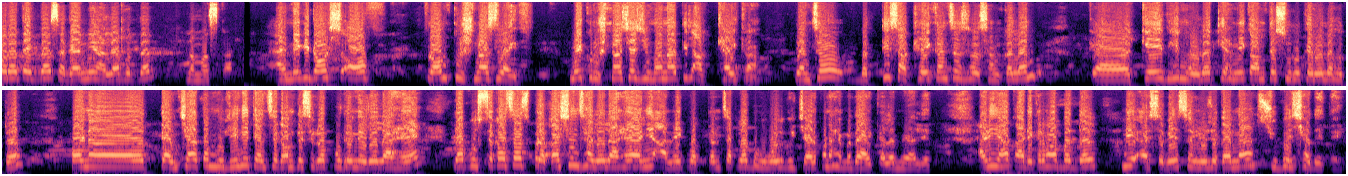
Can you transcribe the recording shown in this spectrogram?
परत एकदा सगळ्यांनी आल्याबद्दल. नमस्कार. Anecdotes of from Krishna's life म्हणजे कृष्णाच्या जीवनातील आख्यायिका. यांचं बत्तीस आख्यायिकांचं संकलन के व्ही मोडक यांनी काम ते सुरू केलेलं होतं. पण त्यांच्या आता मुलींनी त्यांचं काम ते सगळं पुढे नेलेलं आहे. या पुस्तकाचं आज प्रकाशन झालेलं आहे आणि अनेक वक्त्यांचे आपल्या भूगोल विचार पण ह्यामध्ये ऐकायला मिळालेत. आणि या कार्यक्रमाबद्दल मी सगळे संयोजकांना शुभेच्छा देते.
